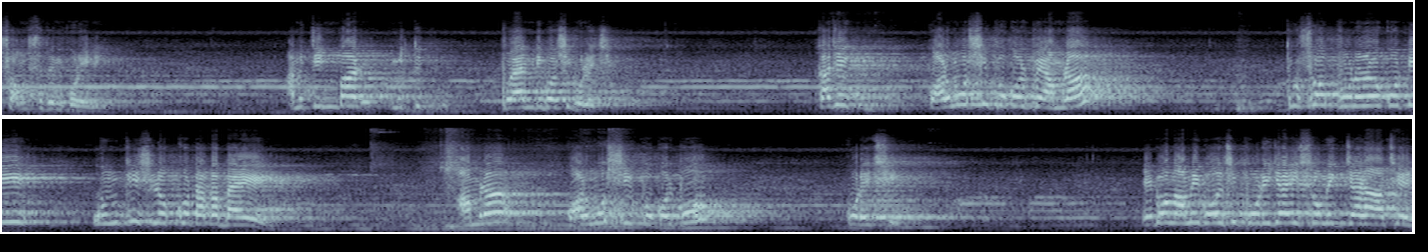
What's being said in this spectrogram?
সংশোধন করে নিই। আমি তিনবার মৃত্যু প্রয়াণ দিবসই বলেছি। কাজে কর্মশ্রী প্রকল্পে আমরা দুশো পনেরো কোটি উনত্রিশ লক্ষ টাকা ব্যয়ে আমরা কর্মশ্রী প্রকল্প করেছি। এবং আমি বলছি, পরিযায়ী শ্রমিক যারা আছেন,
